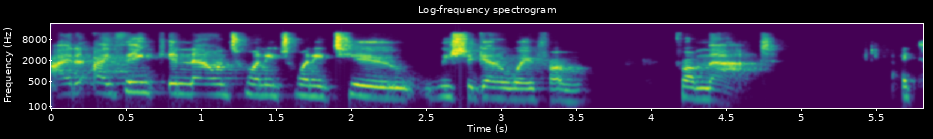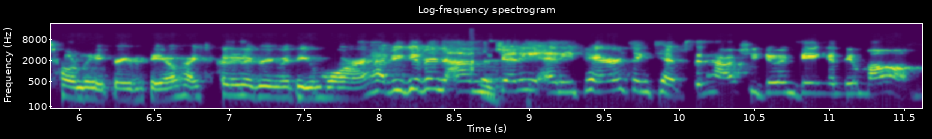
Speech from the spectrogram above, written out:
I, I think in now in 2022, we should get away from from that. I totally agree with you. I couldn't agree with you more. Have you given um, Jeannie any parenting tips and how is she doing being a new mom?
